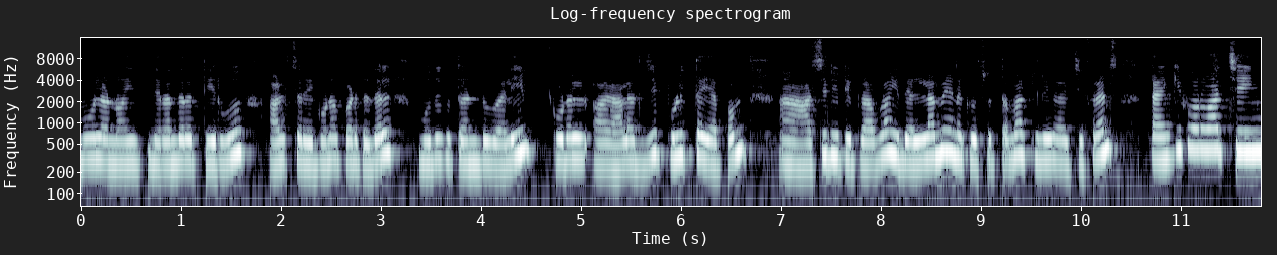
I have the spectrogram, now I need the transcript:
மூல நோய் நிரந்தர தீர்வு அல்சரை குணப்படுத்துதல் முதுகு தண்டு வலி குடல் அலர்ஜி புளித்த எப்பம் அசிடிட்டி ப்ராப்ளம் இது எல்லாமே எனக்கு சுத்தமாக கிளியர் ஆயிடுச்சு ஃப்ரெண்ட்ஸ் தேங்க்யூ ஃபார் வாட்சிங்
